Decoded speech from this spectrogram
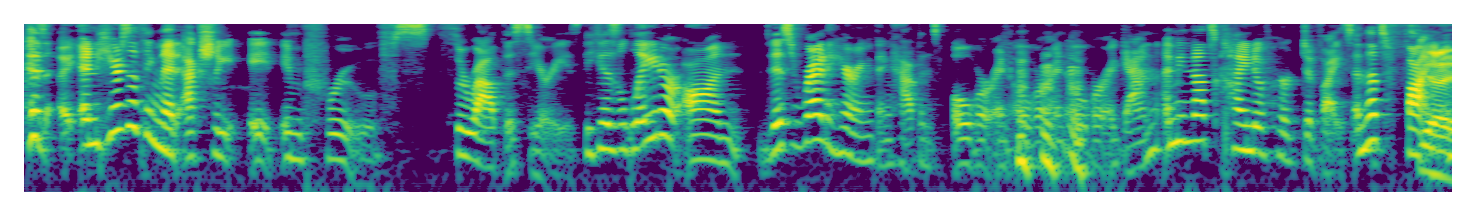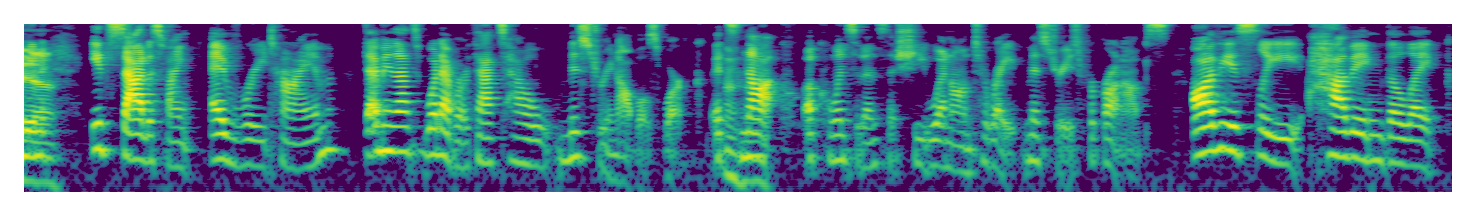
Cuz and here's the thing that actually it improves throughout the series because later on this red herring thing happens over and over and over again. I mean that's kind of her device and that's fine. Yeah, I mean yeah. it's satisfying every time. I mean that's whatever. That's how mystery novels work. It's Mm-hmm. not a coincidence that she went on to write mysteries for grown-ups. Obviously having the like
